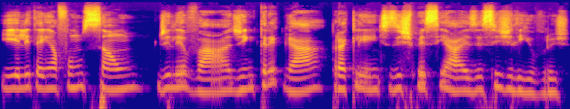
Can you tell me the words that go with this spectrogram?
e ele tem a função de levar, de entregar para clientes especiais esses livros.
